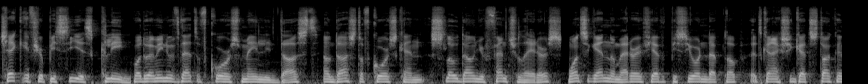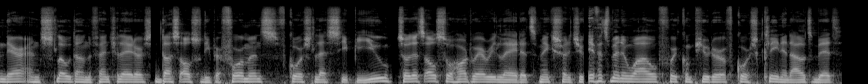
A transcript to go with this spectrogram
Check if your PC is clean. What do I mean with that? Of course, mainly dust. Now dust, of course, can slow down your ventilators. Once again, no matter if you have a PC or a laptop, it can actually get stuck in there and slow down the ventilators. Thus also the performance, of course, less CPU. So that's also hardware related. Make sure that you, if it's been a while for your computer, of course, clean it out a bit.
